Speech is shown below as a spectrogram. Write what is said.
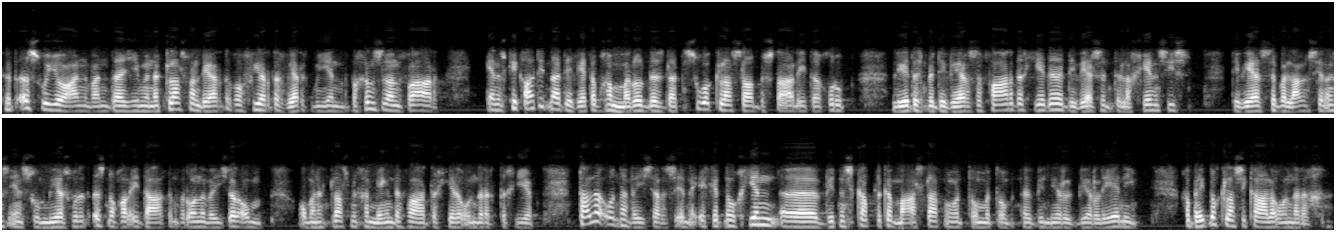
Dit is so Johan, want as jy met 'n klas van 30 of 40 werk, moet jy in beginsel aanvaar En ons kyk altyd na die wet op gemiddeldes dat so 'n klas sal bestaan uit 'n groep leerders met diverse vaardighede, diverse intelligensies, diverse belangstellings en so meer. So dit is nogal uitdagend vir onderwysers om om in 'n klas met gemengde vaardighede onderrig te gee. Talle onderwysers en ek het nog geen uh, wetenskaplike maatstaf om om om te weer weer leer nie. Gebruik nog klassikale onderrig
